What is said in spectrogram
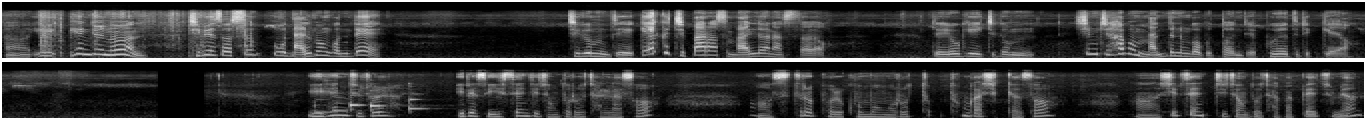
어, 이 행주는 집에서 쓰고 낡은 건데 지금 이제 깨끗이 빨아서 말려놨어요. 이제 여기 지금 심지 화분 만드는 것부터 이제 보여드릴게요. 이 행주를 1에서 2cm 정도로 잘라서 어, 스티로폴 구멍으로 토- 통과시켜서 어, 10cm 정도 잡아 빼주면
